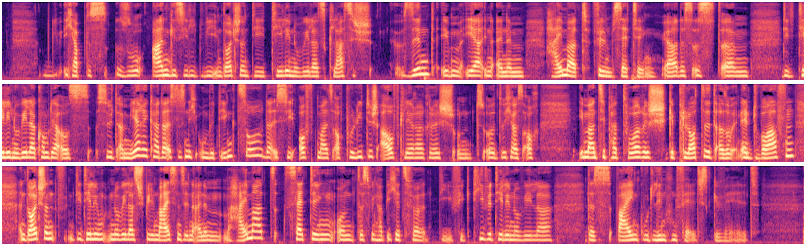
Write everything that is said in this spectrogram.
ich habe das so angesiedelt, wie in Deutschland die Telenovelas klassisch sind, eben eher in einem Heimatfilm-Setting. Ja, das ist, ähm, die Telenovela kommt ja aus Südamerika, da ist es nicht unbedingt so. Da ist sie oftmals auch politisch aufklärerisch und äh, durchaus auch emanzipatorisch geplottet, also entworfen. In Deutschland, die Telenovelas spielen meistens in einem Heimatsetting und deswegen habe ich jetzt für die fiktive Telenovela das Weingut Lindenfeld gewählt.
